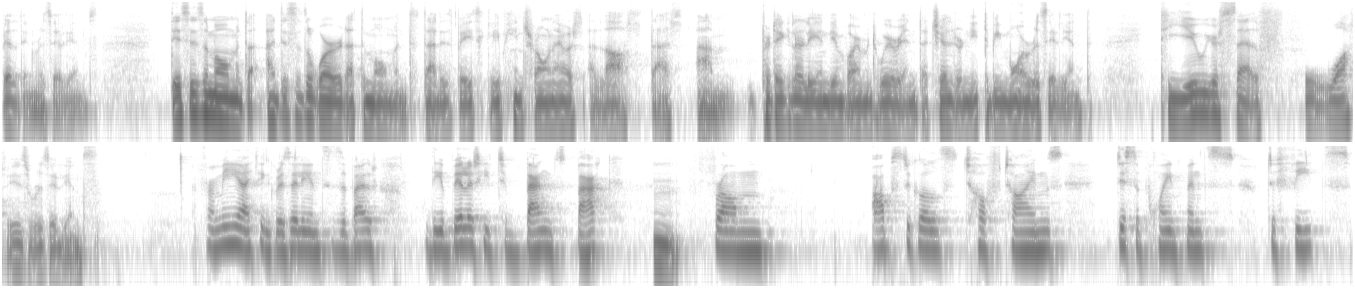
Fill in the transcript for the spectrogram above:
building resilience. This is a moment, uh, this is a word at the moment that is basically being thrown out a lot. That, um, particularly in the environment we're in, that children need to be more resilient. To you yourself, what is resilience? For me, I think resilience is about the ability to bounce back hmm. from obstacles, tough times, disappointments, defeats,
